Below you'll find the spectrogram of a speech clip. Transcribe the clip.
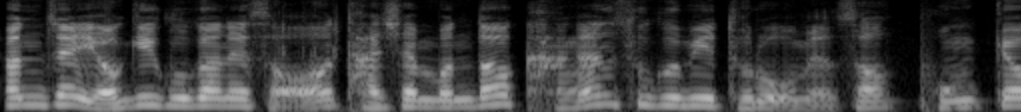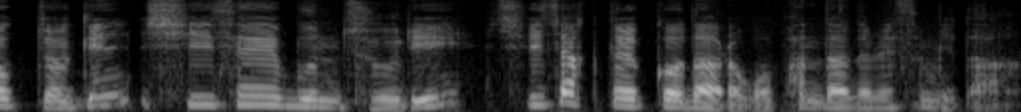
현재 여기 구간에서 다시 한번 더 강한 수급이 들어오면서 본격적인 시세 분출이 시작될 거다라고 판단을 했습니다.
